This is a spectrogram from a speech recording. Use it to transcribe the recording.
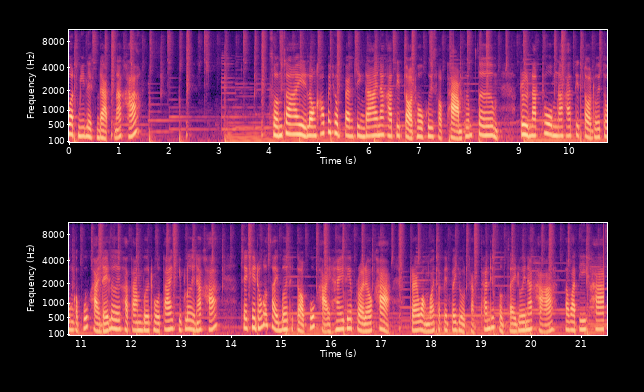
วดมีเหล็กดัดนะคะ สนใจลองเข้าไปชมแปลงจริงได้นะคะ ติดต่อโทรคุยสอบถามเพิ่มเติม หรือนัดชมนะคะ ติดต่อโดยตรงกับผู้ขายได้เลยค่ะ ตามเบอร์โทรใต้คลิปเลยนะคะ JK นก็ใส่เบอร์ติดต่อผู้ขายให้เรียบร้อยแล้วค่ะและหวังว่าจะเป็นประโยชน์กับท่านที่สนใจด้วยนะคะ สวัสดีค่ะ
